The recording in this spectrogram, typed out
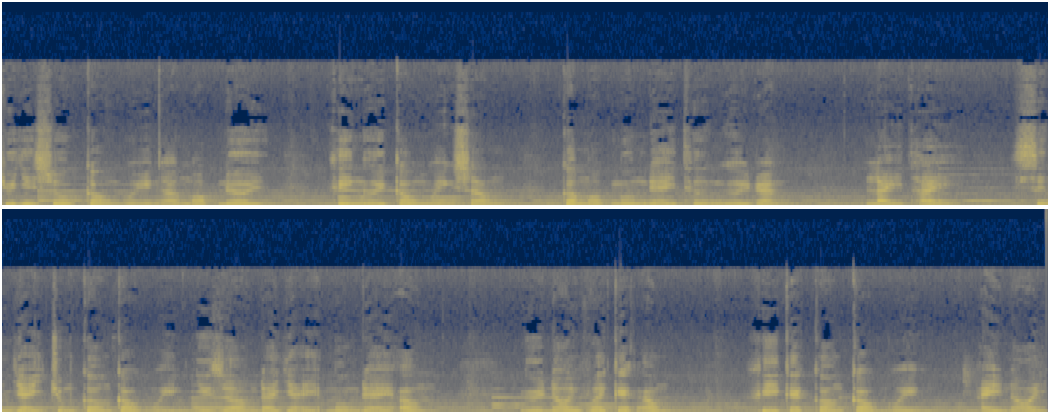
Chúa Giêsu cầu nguyện ở một nơi. Khi người cầu nguyện xong, có một môn đệ thương người rằng: Lạy Thầy, xin dạy chúng con cầu nguyện như Gioan đã dạy môn đệ ông. Người nói với các ông: Khi các con cầu nguyện, hãy nói,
